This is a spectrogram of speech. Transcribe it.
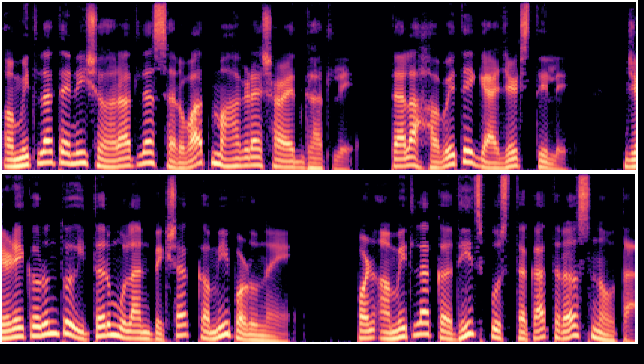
अमितला त्यांनी शहरातल्या सर्वात महागड्या शाळेत घातले. त्याला हवे ते गॅजेट्स दिले जेणेकरून तो इतर मुलांपेक्षा कमी पडू नये. पण अमितला कधीच पुस्तकात रस नव्हता.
